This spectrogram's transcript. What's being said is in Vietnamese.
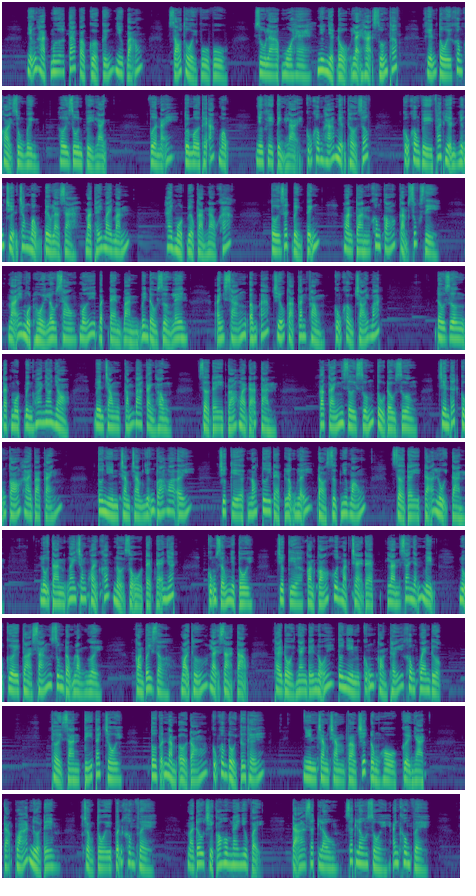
Những hạt mưa táp vào cửa kính như bão. Gió thổi vù vù. Dù là mùa hè nhưng nhiệt độ lại hạ xuống thấp khiến tôi không khỏi dùng mình, hơi run vì lạnh. Vừa nãy tôi mơ thấy ác mộng nhưng khi tỉnh lại cũng không há miệng thở dốc. Cũng không vì phát hiện những chuyện trong mộng đều là giả mà thấy may mắn hay một biểu cảm nào khác. Tôi rất bình tĩnh hoàn toàn không có cảm xúc gì. Mãi một hồi lâu sau mới bật đèn bàn bên đầu giường lên, ánh sáng ấm áp chiếu cả căn phòng cũng không chói mắt. Đầu giường đặt một bình hoa nho nhỏ, bên trong cắm ba cành hồng, giờ đây đóa hoa đã tàn. Các cánh rơi xuống tủ đầu giường, trên đất cũng có hai ba cánh. Tôi nhìn chằm chằm những đóa hoa ấy, trước kia nó tươi đẹp lộng lẫy, đỏ rực như máu giờ đây đã lụi tàn. Lụi tàn ngay trong khoảnh khắc nở rộ đẹp đẽ nhất. Cũng giống như tôi, trước kia còn có khuôn mặt trẻ đẹp, làn da nhẵn mịn, nụ cười tỏa sáng rung động lòng người. Còn bây giờ, mọi thứ lại giả tạo, thay đổi nhanh đến nỗi tôi nhìn cũng còn thấy không quen được. Thời gian tí tách trôi, tôi vẫn nằm ở đó cũng không đổi tư thế. Nhìn chằm chằm vào chiếc đồng hồ cười nhạt. Đã quá nửa đêm, chồng tôi vẫn không về. Mà đâu chỉ có hôm nay như vậy. Đã rất lâu, rất lâu rồi anh không về.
